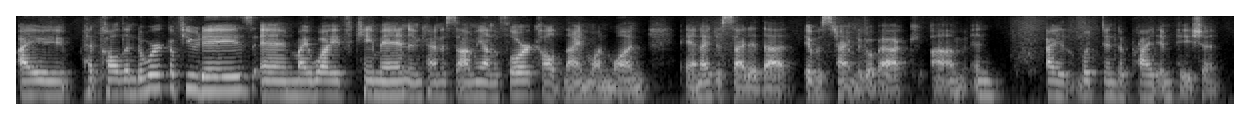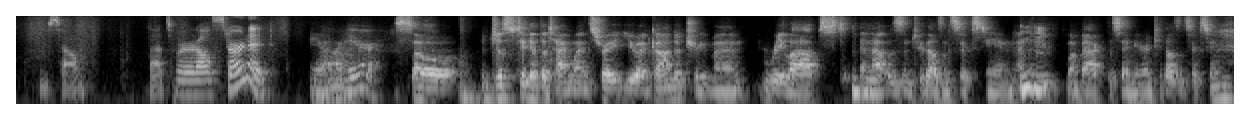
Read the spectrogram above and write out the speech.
i had called into work a few days and my wife came in and kind of saw me on the floor called 911 and I decided that it was time to go back. Um, and I looked into Pride Inpatient. And so that's where it all started. Yeah. We're here. So, just to get the timeline straight, you had gone to treatment, relapsed, mm-hmm. and that was in 2016. And mm-hmm. then you went back the same year in 2016?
